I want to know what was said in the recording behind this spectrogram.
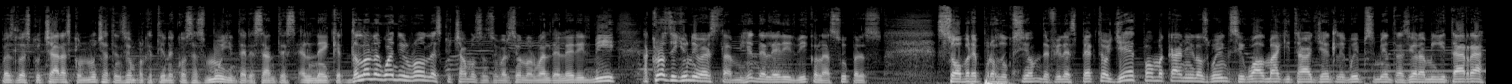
pues lo escucharas con mucha atención porque tiene cosas muy interesantes el Naked. The London Winding Road la escuchamos en su versión normal de Let It Be, Across the Universe también de Let It Be con la super sobreproducción de Phil Spector, Jet, Paul McCartney, Los Wings, igual My Guitar, Gently Whips, mientras era mi guitarra,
